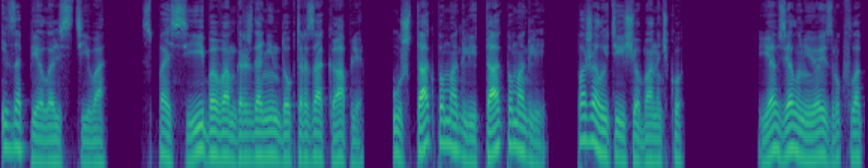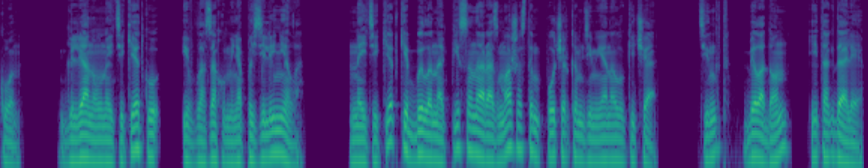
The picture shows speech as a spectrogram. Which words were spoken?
и запела льстиво. «Спасибо вам, гражданин доктор, за капли. Уж так помогли, так помогли. Пожалуйте еще баночку». Я взял у нее из рук флакон, глянул на этикетку, и в глазах у меня позеленело. На этикетке было написано размашистым почерком Демьяна Лукича «Тинкт», «Беладон» и так далее.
